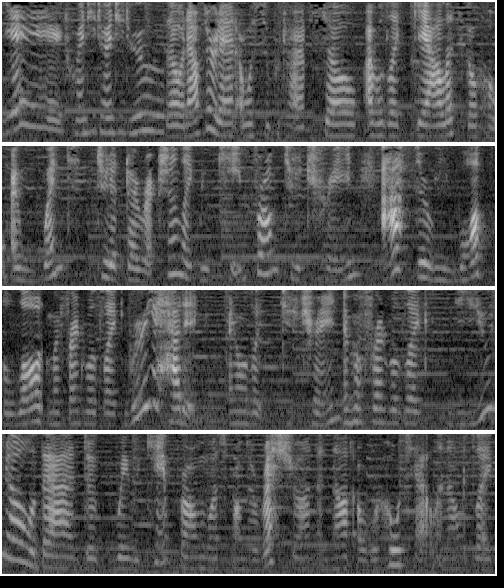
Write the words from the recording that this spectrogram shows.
Yay, 2022. So and after that, I was super tired. So I was like, yeah, let's go home. I went to the direction like we came from to the train. After we walked a lot, my friend was like, where are you heading? And I was like, to the train? And my friend was like, do you know that the way we came from was from the restaurant and not our hotel? And I was like,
